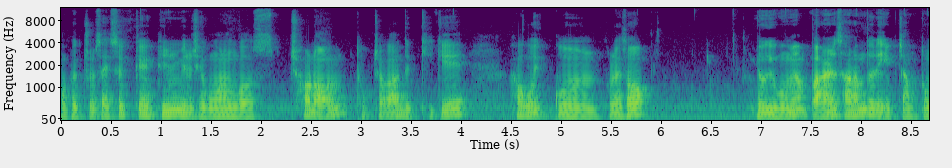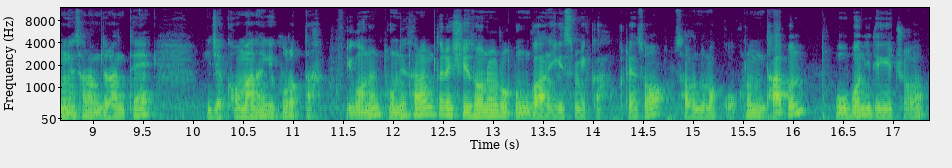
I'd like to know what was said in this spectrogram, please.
어, 백주사의 습격 비밀을 제공하는 것처럼 독자가 느끼게 하고 있군. 그래서 여기 보면 마을 사람들의 입장, 동네 사람들한테 이제 거만하게 굴었다. 이거는 동네 사람들의 시선으로 본 거 아니겠습니까? 그래서 4번도 맞고 그럼 답은 5번이 되겠죠.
